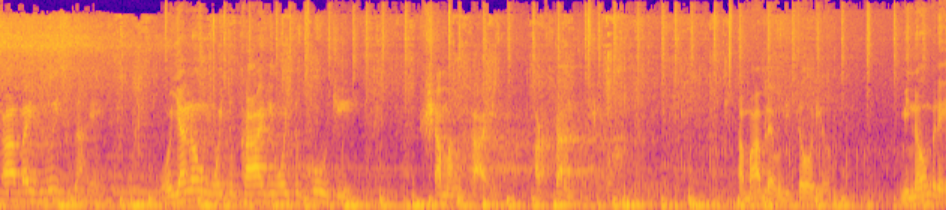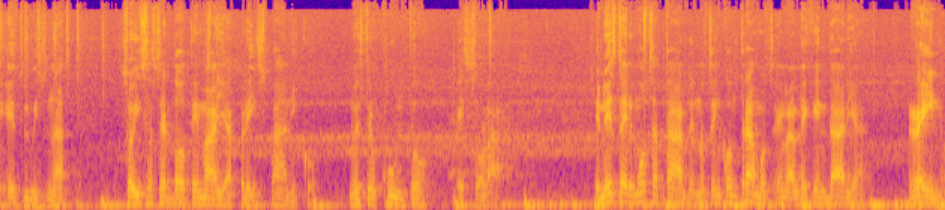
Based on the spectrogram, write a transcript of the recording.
kaba is Luis nahe. Oyanong oitu kahi oitu kuchi. Shamanghai. Actante. Amable auditorio, mi nombre es Luis Na. Soy sacerdote maya prehispánico. Nuestro culto es solar. En esta hermosa tarde nos encontramos en la legendaria reino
